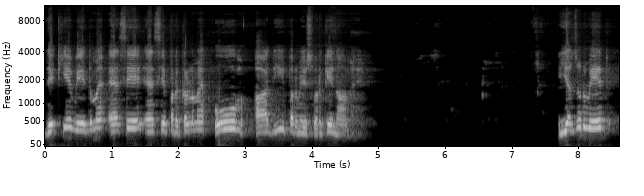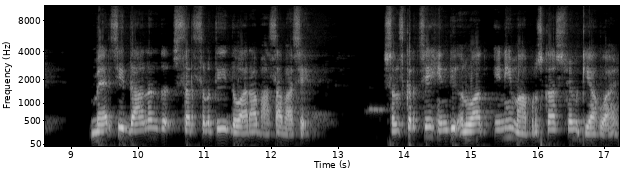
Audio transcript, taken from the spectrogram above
देखिए वेद में ऐसे ऐसे प्रकरण में ओम आदि परमेश्वर के नाम है। यजुर्वेद महर्षि दानंद सरस्वती द्वारा भाषा भाषे संस्कृत से हिंदी अनुवाद इन्हीं महापुरुष का स्वयं किया हुआ है।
